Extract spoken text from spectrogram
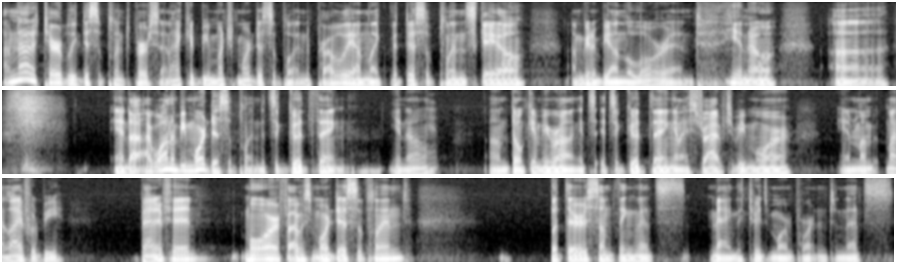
I'm not a terribly disciplined person. I could be much more disciplined. Probably on like the discipline scale, I'm going to be on the lower end, you know. Uh, and I, I want to be more disciplined. It's a good thing, you know. Yep. Um, don't get me wrong. It's it's a good thing, and I strive to be more. And my my life would be benefited more if I was more disciplined. But there is something that's magnitudes more important, and that's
